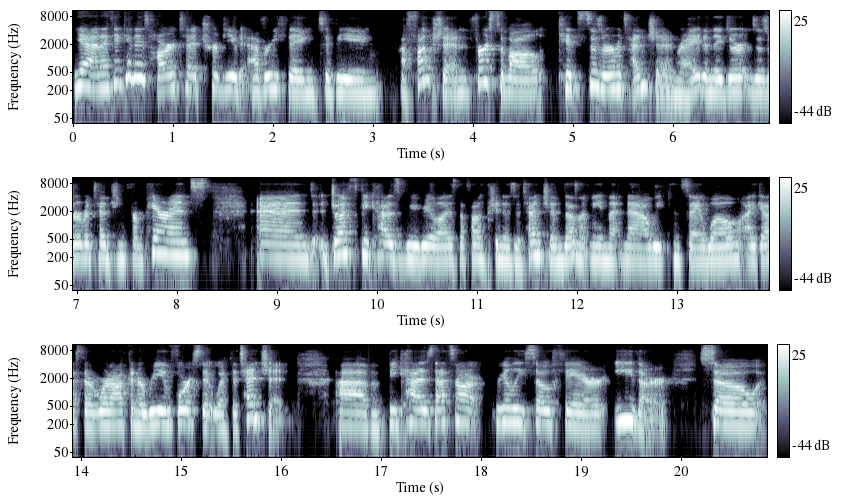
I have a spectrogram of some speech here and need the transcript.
Yeah, and I think it is hard to attribute everything to being a function. First of all, kids deserve attention, right? And they de- deserve attention from parents. And just because we realize the function is attention doesn't mean that now we can say, well, I guess that we're not going to reinforce it with attention, um, because that's not really so fair either. So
